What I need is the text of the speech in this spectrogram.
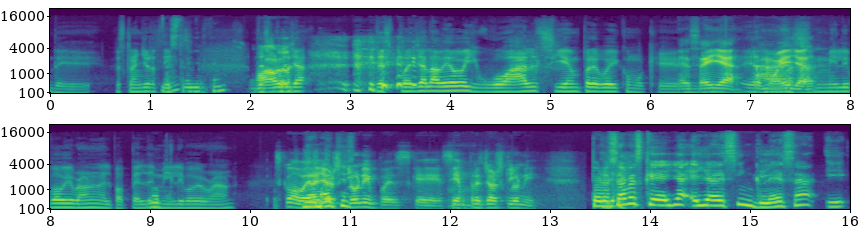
de Stranger De Things. Stranger Things. Después ya, después ya la veo igual siempre, güey, como que... Es ella, eh, como ella. es Millie Bobby Brown en el papel de No. Millie Bobby Brown. Es como ver No a George manches. Clooney, pues, que siempre Mm. es George Clooney. Pero sabes que ella, ella es inglesa y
